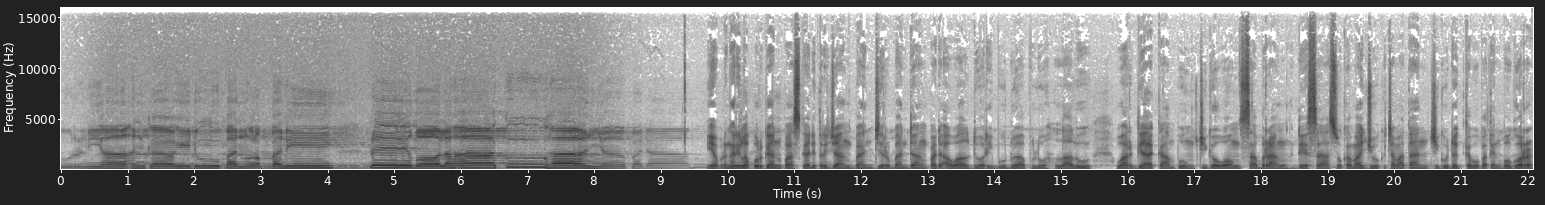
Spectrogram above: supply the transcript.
Kurniaan kehidupan Rabbani aku hanya padamu Ya, pendengar dilaporkan pasca diterjang banjir bandang pada awal 2020 lalu, warga kampung Cigowong, Sabrang, Desa Sukamaju, Kecamatan Cigudeg, Kabupaten Bogor,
